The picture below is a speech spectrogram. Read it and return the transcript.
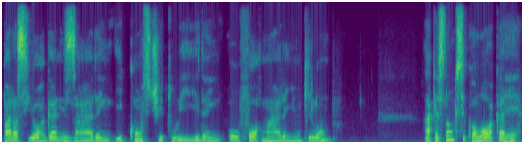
para se organizarem e constituírem ou formarem um quilombo. A questão que se coloca é:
